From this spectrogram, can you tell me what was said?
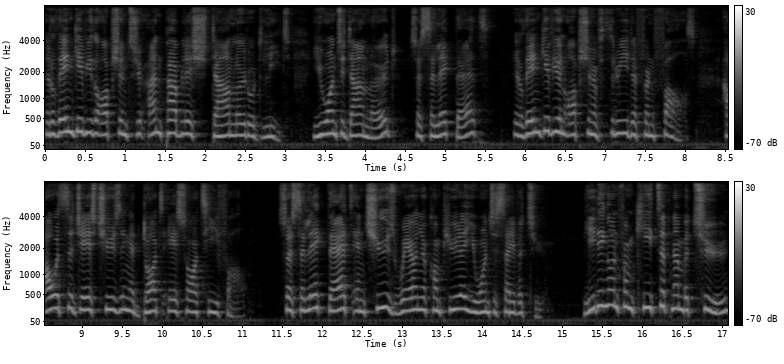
It'll then give you the option to unpublish, download or delete. You want to download, so select that. It'll then give you an option of three different files. I would suggest choosing a .srt file. So select that and choose where on your computer you want to save it to. Leading on from key tip number two,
